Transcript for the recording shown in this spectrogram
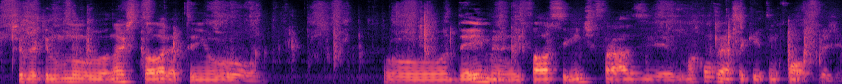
Deixa eu ver aqui no, na história tem o. O Damien, ele fala a seguinte frase numa conversa que ele tem com o Alfred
